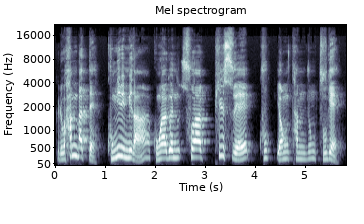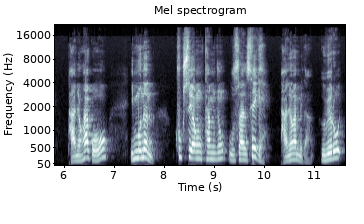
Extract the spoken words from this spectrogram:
그리고 한밭대, 국립입니다. 공학은 수학 필수에 국영탐 중 2개 반영하고, 인문은 국수영탐 중 우수한 3개 반영합니다. 의외로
